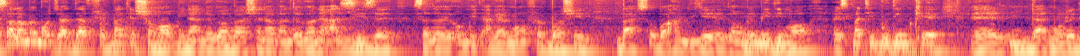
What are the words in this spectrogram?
سلام مجدد خدمت شما بینندگان و شنوندگان عزیز صدای امید. اگر موافق باشید بحث رو با همدیگه ادامه میدیم. ما قسمتی بودیم که در مورد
